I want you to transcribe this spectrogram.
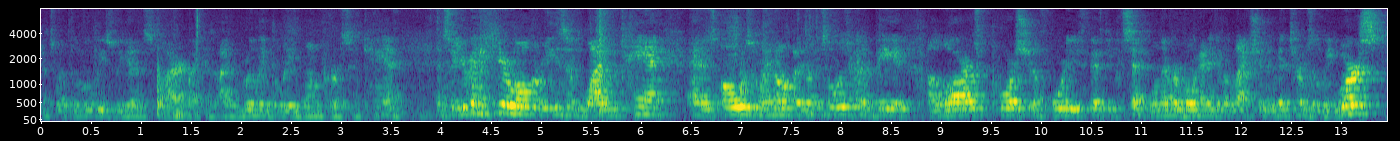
That's what the movies we get inspired by, because I really believe one person can. And so you're going to hear all the reasons why we can't, and it's always, I know, it's always going to be a large portion of 40 to 50 percent will never vote in any given election. In midterms, it'll be worse.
